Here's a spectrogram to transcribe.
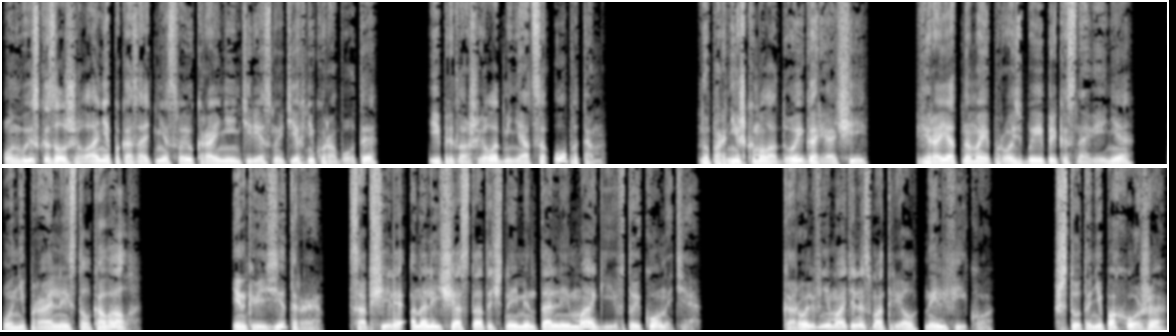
Он высказал желание показать мне свою крайне интересную технику работы и предложил обменяться опытом. Но парнишка молодой и горячий, вероятно, мои просьбы и прикосновения он неправильно истолковал. Инквизиторы сообщили о наличии остаточной ментальной магии в той комнате. Король внимательно смотрел на эльфийку. Что-то не похоже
